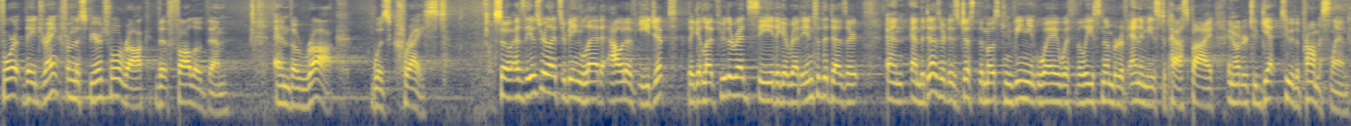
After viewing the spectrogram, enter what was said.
for they drank from the spiritual rock that followed them, and the rock was Christ. So, as the Israelites are being led out of Egypt, they get led through the Red Sea, they get led into the desert, and, and the desert is just the most convenient way with the least number of enemies to pass by in order to get to the promised land.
